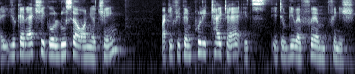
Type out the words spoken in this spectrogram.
Uh, you can actually go looser on your chain but if you can pull it tighter it's it will give a firm finish.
